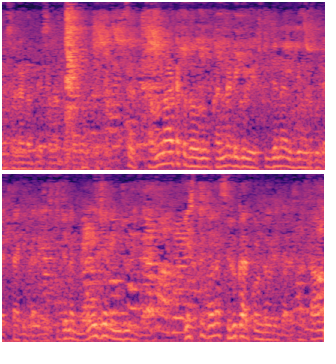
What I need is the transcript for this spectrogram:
ಇನ್ಸಿಡೆಂಟ್ ಅಂತ ಇನ್ಸಿಡೆಂಟ್ ಸರ್ ಕರ್ನಾಟಕದವರು ಕನ್ನಡಿಗರು ಎಷ್ಟು ಜನ ಇಲ್ಲಿವರೆಗೂ ಡೆತ್ ಆಗಿದ್ದಾರೆ ಎಷ್ಟು ಜನ ಮೇಜರ್ ಇಂಜೂರಿ ಇದ್ದಾರೆ ಎಷ್ಟು ಜನ ಸಿಲುಕಾಕೊಂಡವರಿದ್ದಾರೆ ಸರ್ ತಾವು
